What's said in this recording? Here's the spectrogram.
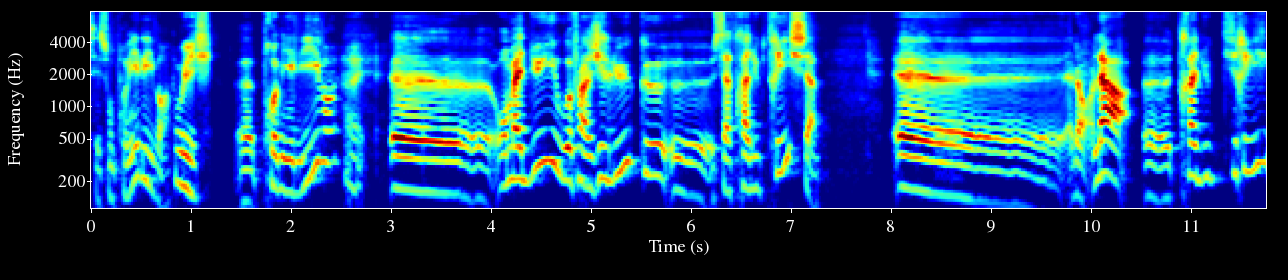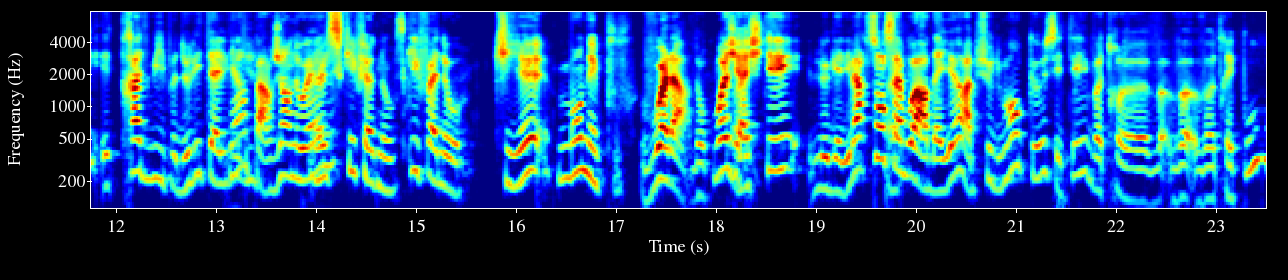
c'est son premier livre. Oui. premier livre. on m'a dit, ou enfin j'ai lu que sa traductrice, alors là, traductrice et traduit de l'italien par Jean-Noël Schifano. Schifano qui est mon époux. Voilà, donc moi j'ai acheté le Gallimard sans savoir d'ailleurs absolument que c'était votre, votre époux.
